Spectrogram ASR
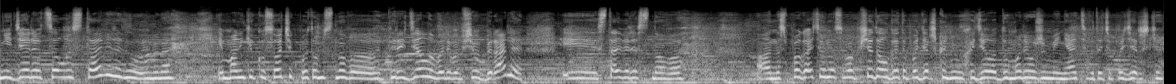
неделю целую ставили, ну, именно, и маленький кусочек потом снова переделывали, вообще убирали и ставили снова. А на шпагате у нас вообще долго эта поддержка не выходила, думали уже менять вот эти поддержки.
